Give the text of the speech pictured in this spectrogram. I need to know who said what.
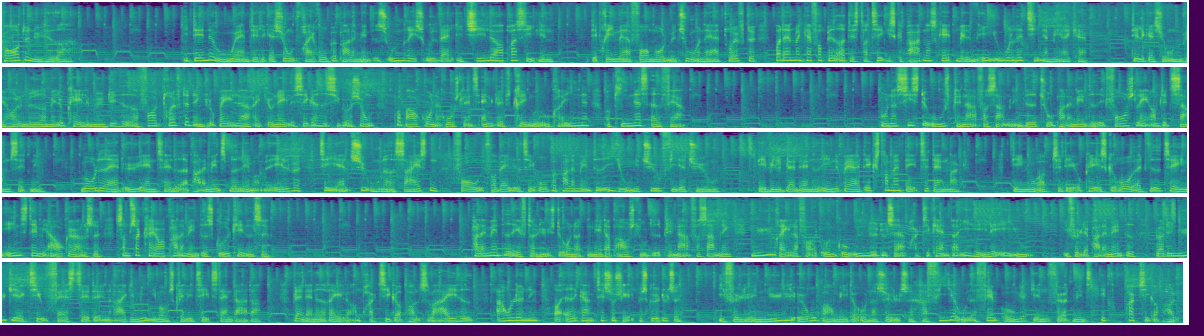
Speaker 1: Korte nyheder. I denne uge er en delegation fra Europaparlamentets udenrigsudvalg i Chile og Brasilien. Det primære formål med turen er at drøfte, hvordan man kan forbedre det strategiske partnerskab mellem EU og Latinamerika. Delegationen vil holde møder med lokale myndigheder for at drøfte den globale og regionale sikkerhedssituation på baggrund af Ruslands angrebskrig mod Ukraine og Kinas adfærd. Under sidste uges plenarforsamling vedtog parlamentet et forslag om det sammensætning. Målet er at øge antallet af parlamentsmedlemmer med 11 til i alt 716 forud for valget til Europaparlamentet i juni 2024. Det ville blandt andet indebære et ekstra mandat til Danmark. Det er nu op til det europæiske råd at vedtage en enstemmig afgørelse, som så kræver parlamentets godkendelse. Parlamentet efterlyste under den netop afsluttede plenarforsamling nye regler for at undgå udnyttelse af praktikanter i hele EU. Ifølge parlamentet bør det nye direktiv fastsætte en række minimumskvalitetsstandarder, blandt andet regler om praktikopholds varighed, aflønning og adgang til social beskyttelse. Ifølge en nylig Eurobarometer-undersøgelse har fire ud af fem unge gennemført mindst et praktikophold.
